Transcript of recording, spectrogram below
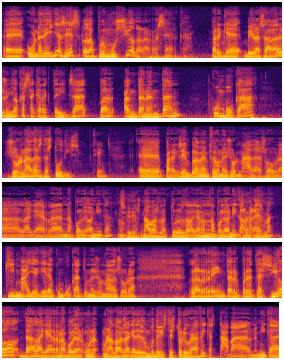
eh, una d'elles és la promoció de la recerca perquè mm. Vilassar de Dalt és un lloc que s'ha caracteritzat per, en tant en tant, convocar jornades d'estudis. Sí. Eh, per exemple, vam fer una jornada sobre la guerra napoleònica, no? sí. les noves lectures de la guerra napoleònica Exacte. al Maresme. Qui mai haguera convocat una jornada sobre la reinterpretació de la guerra napoleònica, una, una cosa que des d'un punt de vista historiogràfic estava una mica,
